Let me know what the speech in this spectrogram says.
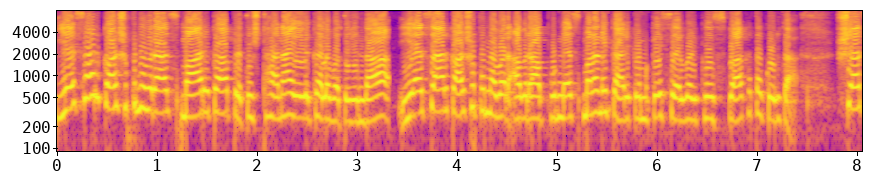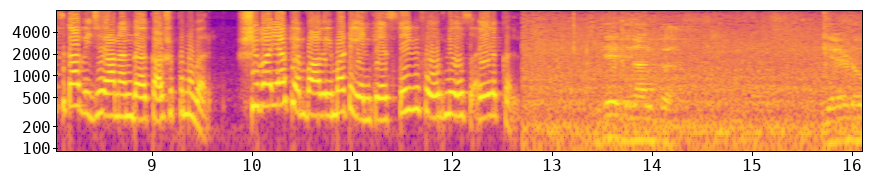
ಎಸ್ಆರ್ ಕಾಶಪ್ಪನವರ ಸ್ಮಾರಕ ಪ್ರತಿಷ್ಠಾನ ಇಳಕಲ ವತಿಯಿಂದ ಎಸ್ಆರ್ ಕಾಶಪ್ಪನವರ್ ಅವರ ಪುಣ್ಯ ಸ್ಮರಣೆ ಕಾರ್ಯಕ್ರಮಕ್ಕೆ ಸರ್ವರಿಗೂ ಸ್ವಾಗತ ಕೋರಿದ ಶಾಸಕ ವಿಜಯಾನಂದ ಕಾಶಪ್ಪನವರ್. ಶಿವಯ್ಯ ಕೆಂಪಾವಿ ಮಠ NKS TV four news Ilkal. ಇದೇ ದಿನಾಂಕ ಎರಡು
